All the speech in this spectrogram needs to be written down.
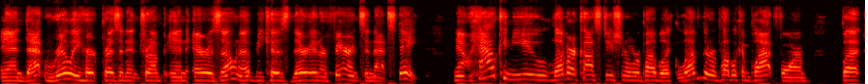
And that really hurt President Trump in Arizona because their interference in that state. Now, how can you love our constitutional republic, love the Republican platform, but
